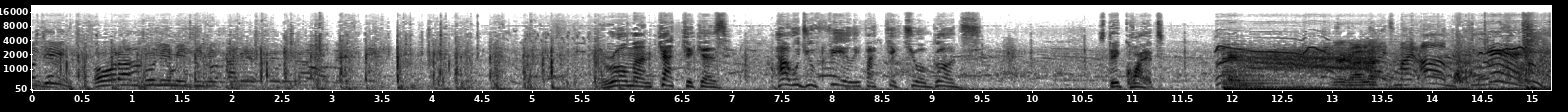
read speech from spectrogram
Ιδιώτη. Ωραν βουλήμι τη μηχανές. Roman cat kickers, how would you feel if I kicked your gods? Stay quiet. Ναι, καλά. Bite my arm!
